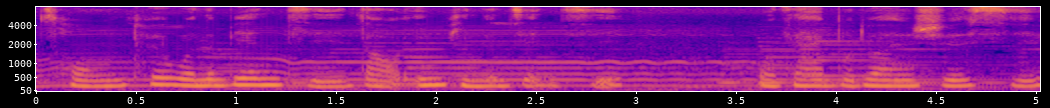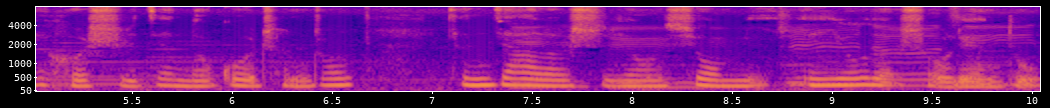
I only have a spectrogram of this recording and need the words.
从推文的编辑到音频的剪辑，我在不断学习和实践的过程中，增加了使用秀米 AU 的熟练度。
